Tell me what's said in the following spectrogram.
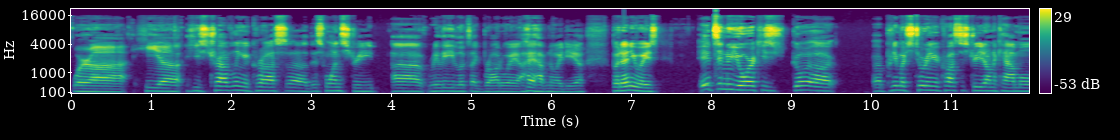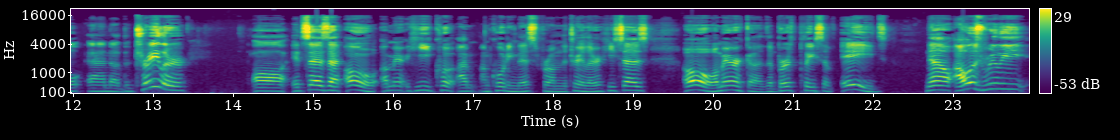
where uh he uh he's traveling across uh this one street. Uh, really looks like Broadway. I have no idea, but anyways, it's in New York. He's go uh, uh pretty much touring across the street on a camel, and uh, the trailer uh, it says that oh, Amer- he quote I'm I'm quoting this from the trailer. He says, "Oh, America, the birthplace of AIDS." Now, I was really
